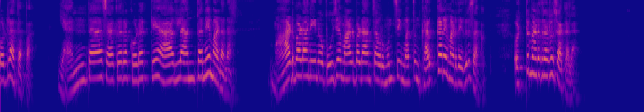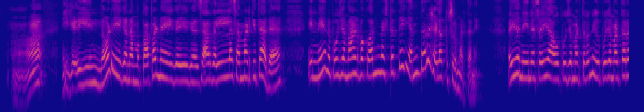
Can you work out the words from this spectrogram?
ಕೊಟ್ರೆ ಆತಪ್ಪ. ಎಂಥ ಸಹಕಾರ ಕೊಡೋಕ್ಕೆ ಆಗಲ್ಲ ಅಂತಲೇ ಮಾಡೋಣ. ಮಾಡಬೇಡ ನೀನು, ಪೂಜೆ ಮಾಡಬೇಡ ಅಂತ ಅವ್ರ ಮುನ್ಸಿಗೆ ಮತ್ತೊಂದು ಕರ್ಕರೆ ಮಾಡದೇ ಇದ್ರೆ ಸಾಕು. ಒಟ್ಟು ಮಾಡಿದ್ರೂ ಸಾಕಲ್ಲ. ಈಗ ಈಗ ನೋಡಿ ಈಗ ನಮ್ಮ ಪಾಪಣ್ಣ ಈಗ ಈಗ ಸಾರದೆಲ್ಲ ಇದೆ ಇನ್ನೇನು ಪೂಜೆ ಮಾಡಬೇಕು ಅನ್ನಷ್ಟೊತ್ತಿಗೆ ಎಂತಾರು ಹೇಳಕ್ಕೆ ಶುರು ಮಾಡ್ತಾನೆ. ಅಯ್ಯೋ, ನೀನೇ ಸೈ ಅವ್ರು ಪೂಜೆ ಮಾಡ್ತಾರೋ ನೀವು ಪೂಜೆ ಮಾಡ್ತಾರೋ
